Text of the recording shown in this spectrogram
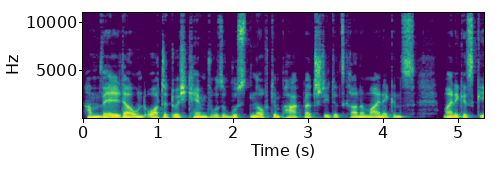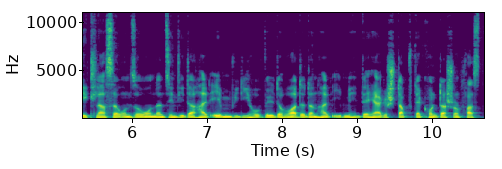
haben Wälder und Orte durchkämmt, wo sie wussten, auf dem Parkplatz steht jetzt gerade Meinekens, Meinekes G-Klasse und so. Und dann sind die da halt eben wie die wilde Horde dann halt eben hinterhergestapft. Der konnte da schon fast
